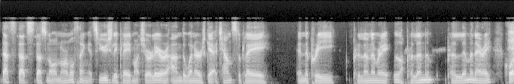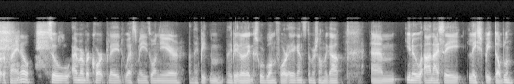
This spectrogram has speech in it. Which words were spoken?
that's that's that's not a normal thing. It's usually played much earlier and the winners get a chance to play in the pre preliminary ugh, prelim, preliminary quarter final. So I remember Cork played Westmeath one year and they beat them. They beat like scored 140 against them or something like that. Um, you know, and I say Laois beat Dublin.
